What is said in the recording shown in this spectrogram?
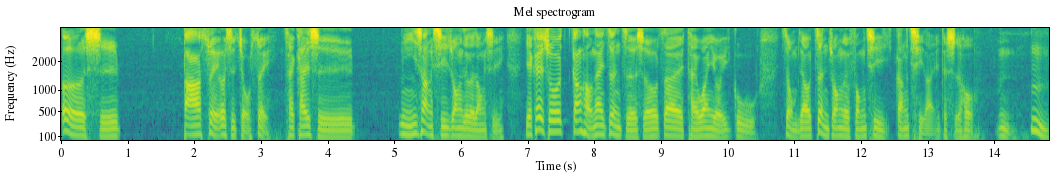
二十八岁、二十九岁才开始迷上西装这个东西，也可以说刚好那一阵子的时候，在台湾有一股。这种比较正装的风气刚起来的时候，嗯嗯，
